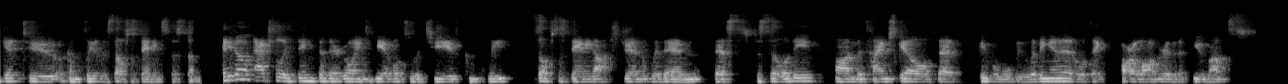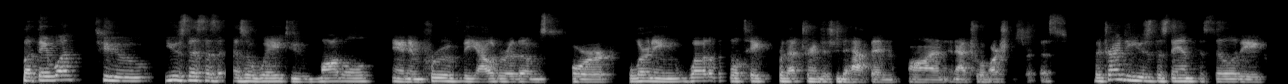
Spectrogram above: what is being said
get to a completely self sustaining system. They don't actually think that they're going to be able to achieve complete self sustaining oxygen within this facility on the timescale that people will be living in it. It will take far longer than a few months. But they want to use this as, as a way to model and improve the algorithms for learning what it will take for that transition to happen on an actual Martian surface. They're trying to use the SAM facility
